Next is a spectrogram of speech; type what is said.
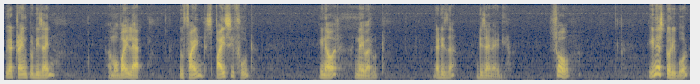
we are trying to design a mobile app to find spicy food in our neighborhood that is the design idea. So, in a storyboard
